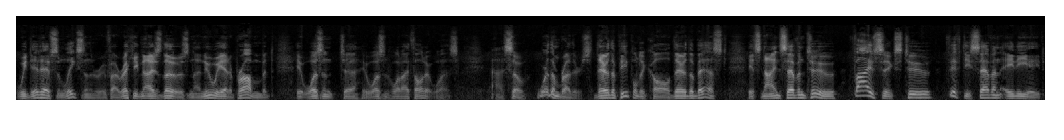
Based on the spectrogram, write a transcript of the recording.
we did have some leaks in the roof. I recognized those, and I knew we had a problem, but it wasn't. Uh, it wasn't what I thought it was. Uh, so Wortham Brothers, they're the people to call. They're the best. It's nine seven two five six two. 5788,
